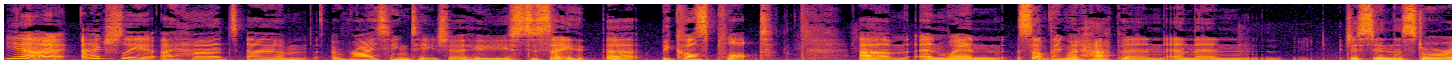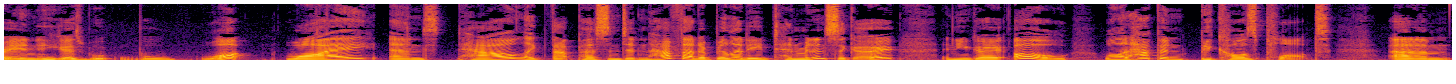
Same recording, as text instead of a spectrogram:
Yeah I, actually i had um, a writing teacher who used to say uh, because plot. Um, and when something would happen and then just in the story and he goes well well what why and how like that person didn't have that ability 10 minutes ago and you go oh well it happened because plot um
